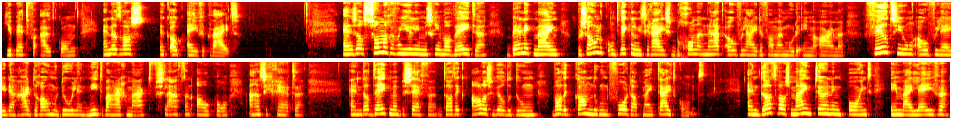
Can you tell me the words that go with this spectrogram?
je bed voor uitkomt. En dat was ik ook even kwijt. En zoals sommigen van jullie misschien wel weten, ben ik mijn persoonlijke ontwikkelingsreis begonnen na het overlijden van mijn moeder in mijn armen. Veel te jong overleden, haar dromen, doelen niet waargemaakt, verslaafd aan alcohol, aan sigaretten. En dat deed me beseffen dat ik alles wilde doen wat ik kan doen voordat mijn tijd komt. En dat was mijn turning point in mijn leven,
